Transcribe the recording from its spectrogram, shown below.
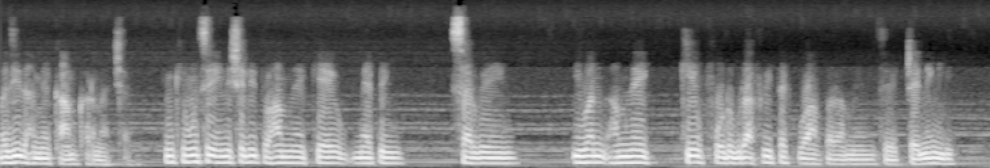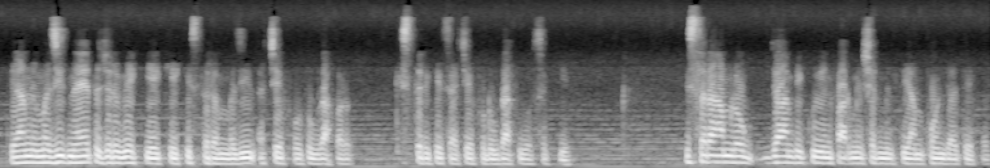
मजीद हमें काम करना चाहिए। क्योंकि उनसे इनिशियली तो हमने केव मैपिंग सर्वेइंग इवन हमने केव फोटोग्राफी तक वहाँ पर हमने उनसे ट्रेनिंग ली फिर हमने मजीद नए तजुर्बे किए कि किस तरह मजीद अच्छे फोटोग्राफर किस तरीके से अच्छे फोटोग्राफी हो सकती है। इस तरह हम लोग जहाँ भी कोई इन्फॉर्मेशन मिलती है, हम पहुँच जाते फिर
